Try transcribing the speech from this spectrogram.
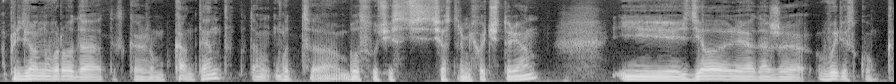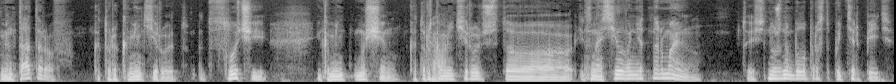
определенного рода, так скажем, контент. Потом, вот э, был случай с сестрами Хочетурян, и сделали даже вырезку комментаторов, которые комментируют этот случай, и коммен... мужчин, которые да. комментируют, что изнасилование это нормально. То есть нужно было просто потерпеть.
